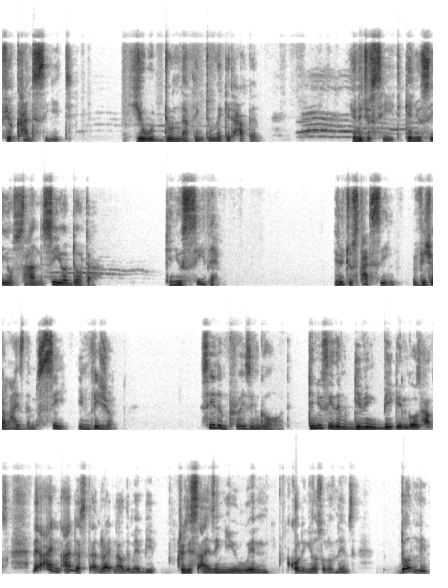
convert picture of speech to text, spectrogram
If you can't see it, you would do nothing to make it happen. You need to see it. Can you see your son? See your daughter? Can you see them? You need to start seeing, visualize them, see, envision. See them praising God. Can you see them giving big in God's house? Now, I understand right now they may be criticizing you and calling you sort of names. Don't let,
